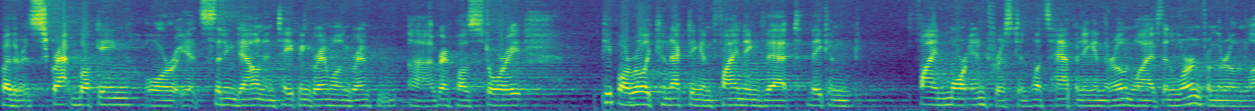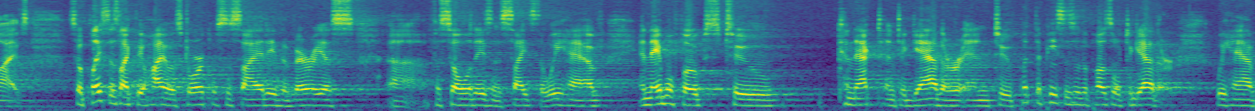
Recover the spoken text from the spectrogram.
whether it's scrapbooking or it's sitting down and taping grandma and grandpa, uh, grandpa's story. People are really connecting and finding that they can find more interest in what's happening in their own lives and learn from their own lives. So places like the Ohio Historical Society, the various uh, facilities and sites that we have, enable folks to connect and to gather and to put the pieces of the puzzle together. We have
